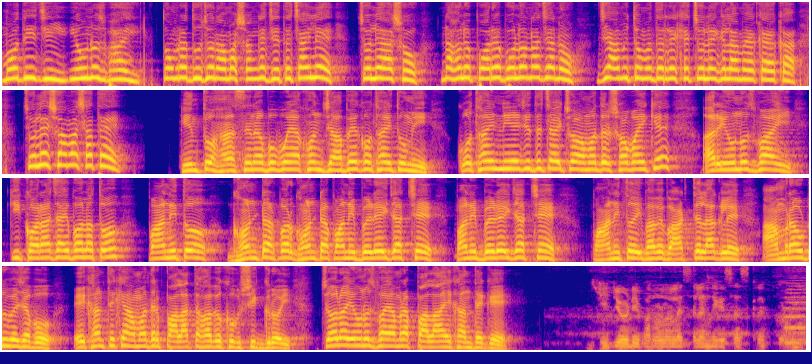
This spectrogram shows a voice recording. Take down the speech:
মোদিজি ইউনুস ভাই তোমরা দুজন আমার সঙ্গে যেতে চাইলে চলে আসো। না হলে পরে বলো না যেন যে আমি তোমাদের রেখে চলে গেলাম একা একা। চলে এসো আমার সাথে। কিন্তু হাসিনা বাবু এখন যাবে কোথায় তুমি? কোথায় নিয়ে যেতে চাইছো আমাদের সবাইকে? আর ইউনুস ভাই কি করা যায় বলো তো? পানি তো ঘণ্টার পর ঘণ্টা পানি বেড়েই যাচ্ছে, পানি বেড়েই যাচ্ছে। পানি তো এইভাবে বাড়তে লাগলে আমরাও ডুবে যাব। এখান থেকে আমাদের পালাতে হবে খুব শীঘ্রই। চলো ইউনুস ভাই, আমরা পালা এখান থেকে। ভিডিওটি ভালো লাগলে চ্যানেলটিকে সাবস্ক্রাইব করুন।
